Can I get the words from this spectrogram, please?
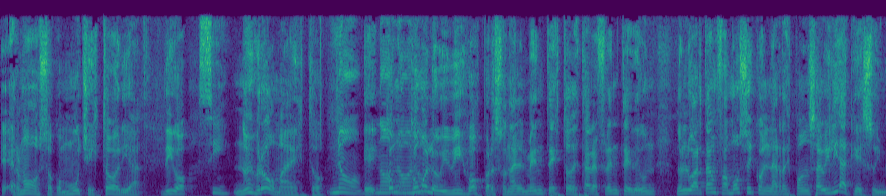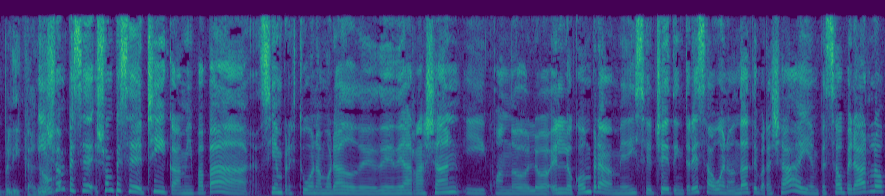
hermoso, con mucha historia. Digo, Sí. no es broma esto. No, Eh, no, ¿Cómo, no, cómo no. lo vivís vos personalmente, esto de estar al frente de un, de un lugar tan famoso y con la responsabilidad que eso implica, ¿no? Y yo empecé, yo empecé de chica. Mi papá siempre estuvo enamorado de, de, de Arrayán y cuando lo- él lo compra me dice, che, ¿te interesa? Bueno, andate para allá y empecé a operarlo.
